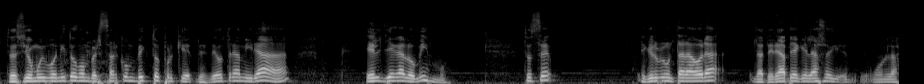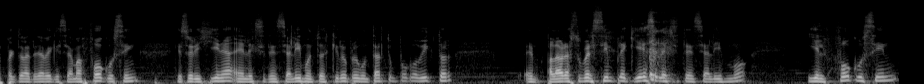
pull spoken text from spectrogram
Entonces ha sido muy bonito conversar con Víctor porque desde otra mirada él llega a lo mismo. Entonces, le quiero preguntar ahora la terapia que le hace, un aspecto de la terapia que se llama focusing, que se origina en el existencialismo. Entonces quiero preguntarte un poco, Víctor, en palabras súper simples, ¿qué es el existencialismo y el focusing,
